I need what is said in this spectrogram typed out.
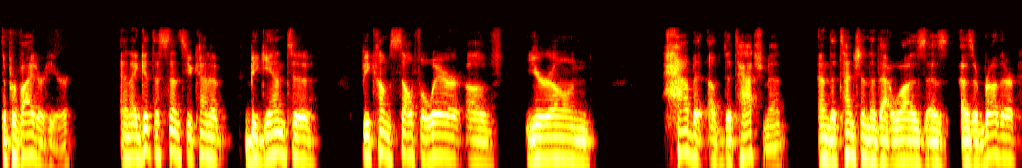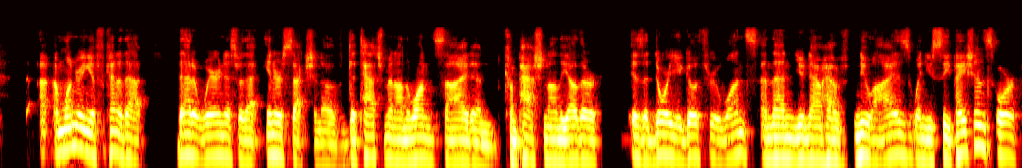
the provider here. And i get the sense you kind of began to become self-aware of your own habit of detachment and the tension that that was as as a brother I'm wondering if kind of that that awareness or that intersection of detachment on the one side and compassion on the other is a door you go through once and then you now have new eyes when you see patients? Or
